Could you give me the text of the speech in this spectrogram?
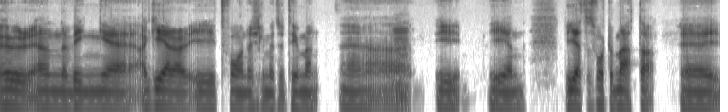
hur en vinge agerar i 200 km i timmen. Mm. I I en, det är jättesvårt att mäta. Eh,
